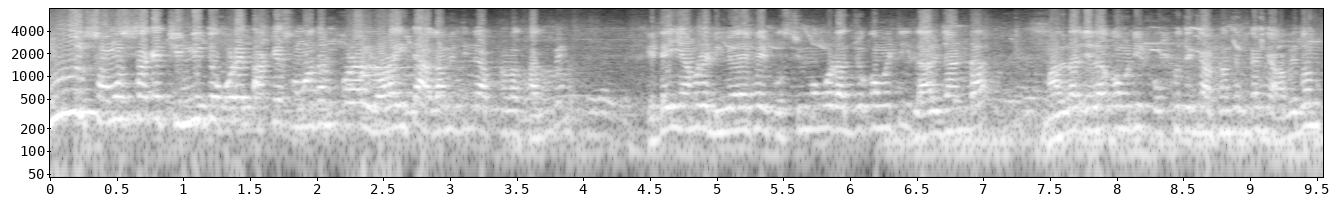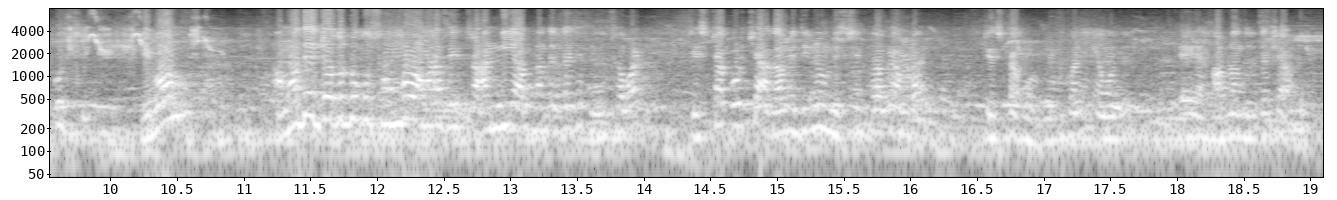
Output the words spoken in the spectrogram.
মূল সমস্যাকে চিহ্নিত করে তাকে সমাধান করার লড়াইতে আগামী দিনে আপনারা থাকবেন এটাই আমরা ডিওএফআই পশ্চিমবঙ্গ রাজ্য কমিটি, লাল ঝান্ডা, মালদা জেলা কমিটির পক্ষ থেকে আপনাদের কাছে আবেদন করছি এবং আমাদের যতটুকু সম্ভব আমরা সেই ত্রাণ নিয়ে আপনাদের কাছে পৌঁছাবার চেষ্টা করছি। আগামী দিনেও নিশ্চিতভাবে আমরা চেষ্টা করব একটুখানি আমাদের আপনাদের কাছে আবেদন।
